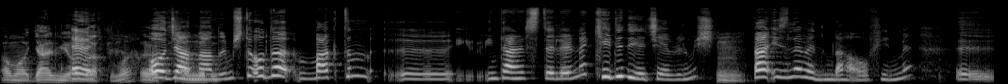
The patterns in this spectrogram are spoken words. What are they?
ama gelmiyor Evet. aklıma. Evet, o anladım. canlandırmıştı. O da baktım e, internet sitelerine kedi diye çevrilmiş. Hmm. Ben izlemedim daha o filmi. E,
